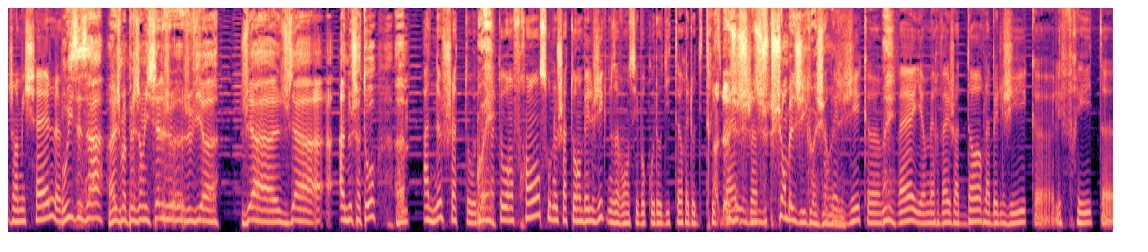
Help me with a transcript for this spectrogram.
Jean-Michel. oui, c'est ça. Ouais, je m'appelle Jean-Michel. Je, je vis, à, je vis, à, je vis à, à- à Neuchâteau. Euh, À Neuchâteau. Neuchâteau en France ou Neuchâteau en Belgique Nous avons aussi beaucoup d'auditeurs et d'auditrices je, je- belges. je suis en Belgique. Ouais, je suis en En Belgique. Belgique, euh, merveille, merveille, j'adore la Belgique, euh, les frites, euh,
